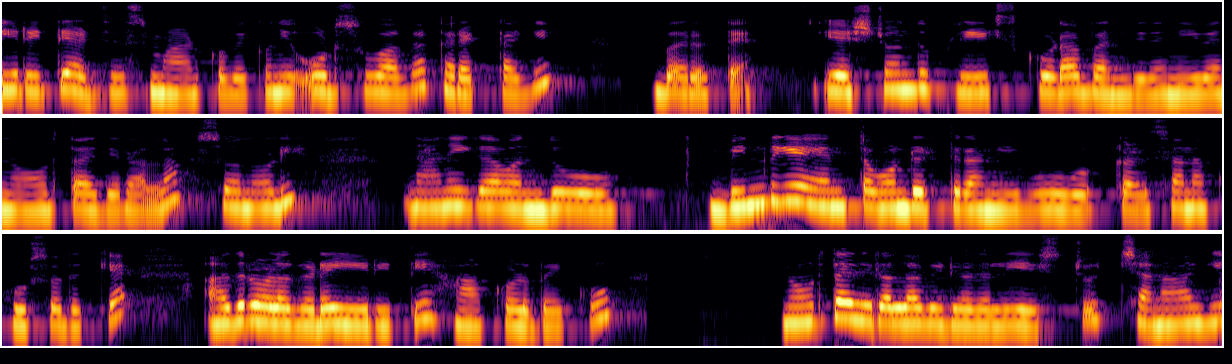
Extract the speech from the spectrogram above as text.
ಈ ರೀತಿ ಅಡ್ಜಸ್ಟ್ ಮಾಡ್ಕೋಬೇಕು. ನೀವು ಉಡಿಸುವಾಗ ಕರೆಕ್ಟಾಗಿ ಬರುತ್ತೆ. ಎಷ್ಟೊಂದು ಪ್ಲೀಟ್ಸ್ ಕೂಡ ಬಂದಿದೆ. ನೀವೇ ನೋಡ್ತಾ ಇದ್ದೀರಲ್ಲ. ಸೊ ನೋಡಿ, ನಾನೀಗ ಒಂದು ಬಿಂದಿಗೆ ಏನು ತೊಗೊಂಡಿರ್ತೀರ ನೀವು ಕಳಸನ ಕೂರಿಸೋದಕ್ಕೆ, ಅದರೊಳಗಡೆ ಈ ರೀತಿ ಹಾಕ್ಕೊಳ್ಬೇಕು ನೋಡ್ತಾ ಇದ್ದೀರಲ್ಲ ವಿಡಿಯೋದಲ್ಲಿ ಎಷ್ಟು ಚೆನ್ನಾಗಿ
